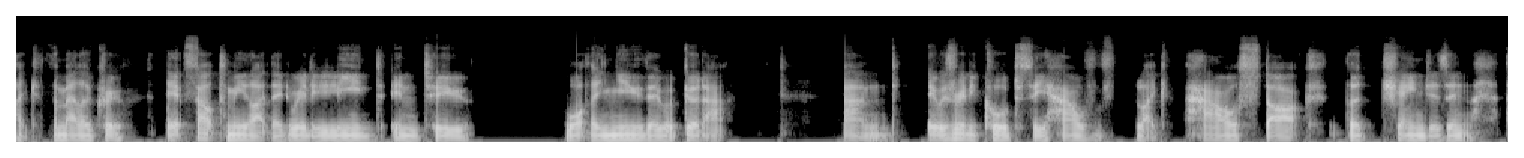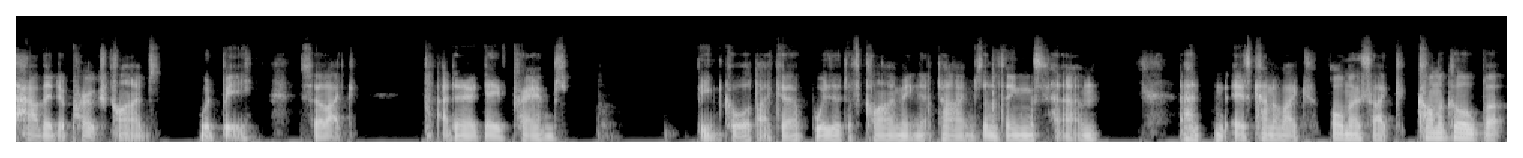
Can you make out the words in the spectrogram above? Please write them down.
like the Mellow crew it felt to me like they'd really leaned into what they knew they were good at. And it was really cool to see how like how stark the changes in how they'd approach climbs would be. So like I don't know, Dave Graham's been called like a wizard of climbing at times and things. Um, and it's kind of like almost like comical, but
